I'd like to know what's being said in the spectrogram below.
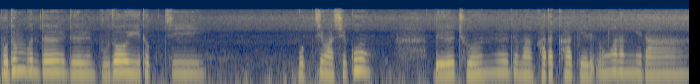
모든 분들 늘 무더위 덥지 먹지 마시고 늘 좋은 일들만 가득하길 응원합니다.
